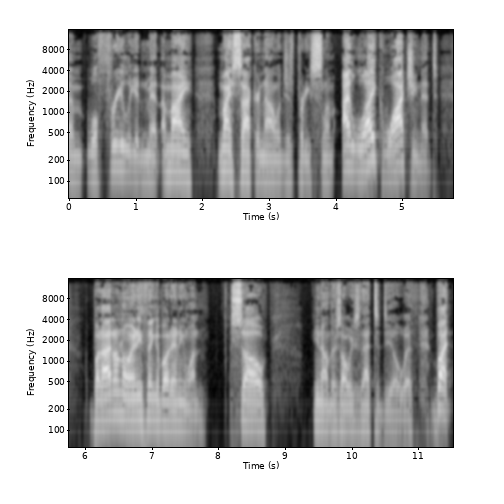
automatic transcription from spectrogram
am, will freely admit my my soccer knowledge is pretty slim. I like watching it but I don't know anything about anyone. So, you know, there's always that to deal with. But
